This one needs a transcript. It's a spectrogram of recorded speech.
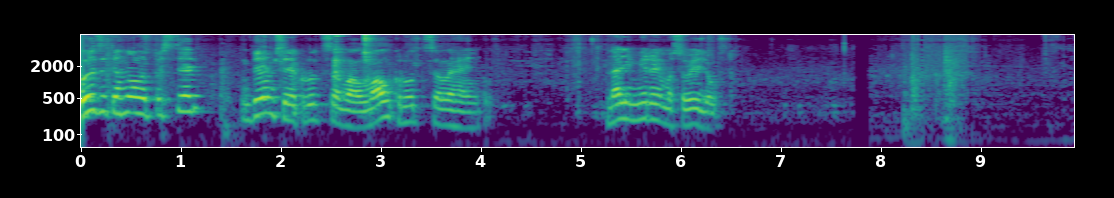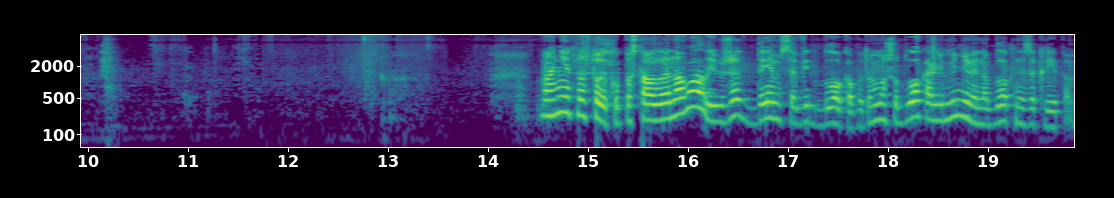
Коли затягнули постіль, дивимося, як крутиться вал. Вал крутиться легенько. Далі міряємо свій люфт. Магнітну стойку поставили на вал і вже дивимося від блока, тому що блок алюмінієвий на блок не закріпимо.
